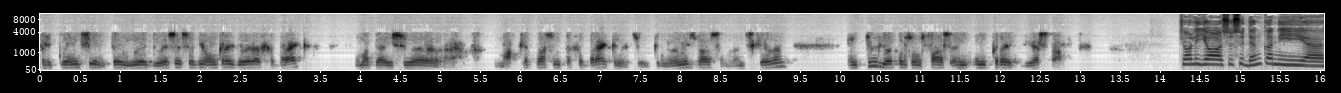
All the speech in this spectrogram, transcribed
frekwensie en te hoë dosisse van die onkruiddoder gebruik omdat hy so uh, maklik was om te gebruik en dit so ekonomies was en winsgewend en toe loop ons ons vas in onkruidweerstand. Charlie, ja, as jy dink aan die uh,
